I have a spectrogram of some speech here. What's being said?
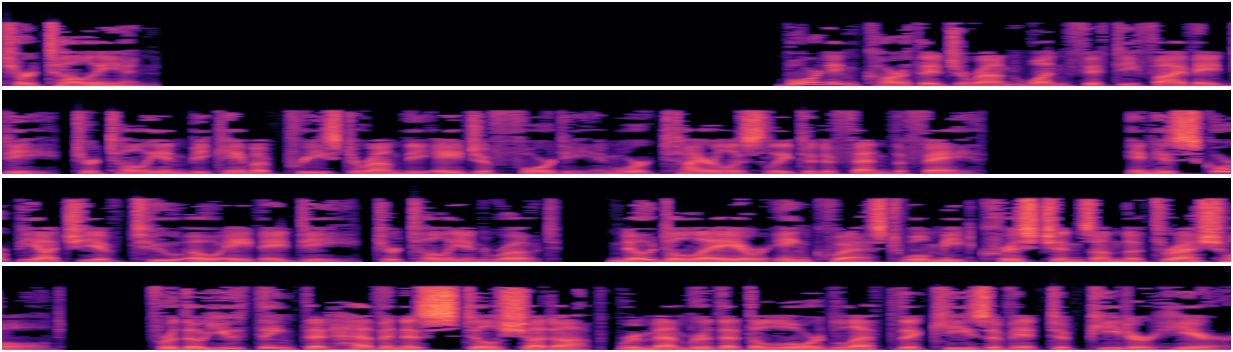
Tertullian Born in Carthage around 155 AD, Tertullian became a priest around the age of 40 and worked tirelessly to defend the faith. In his Scorpiace of 208 AD, Tertullian wrote, "...no delay or inquest will meet Christians on the threshold." For though you think that heaven is still shut up, remember that the Lord left the keys of it to Peter here,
